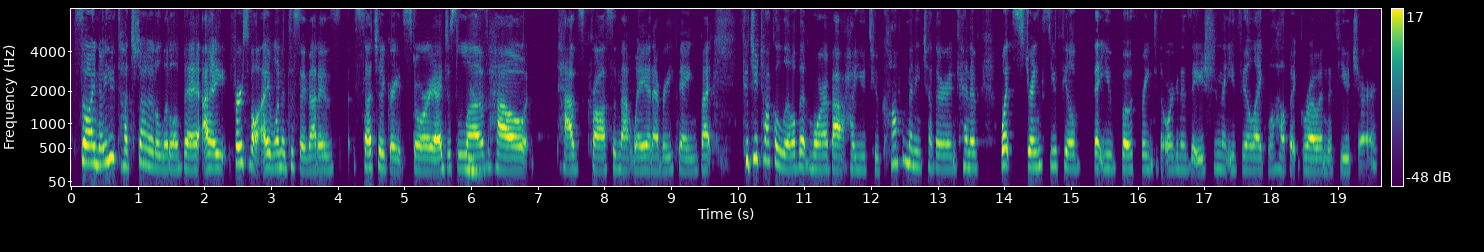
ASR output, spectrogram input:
so I know you touched on it a little bit. I first of all, I wanted to say that is such a great story. I just love how paths cross in that way and everything. But could you talk a little bit more about how you two complement each other and kind of what strengths you feel that you both bring to the organization that you feel like will help it grow in the future?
